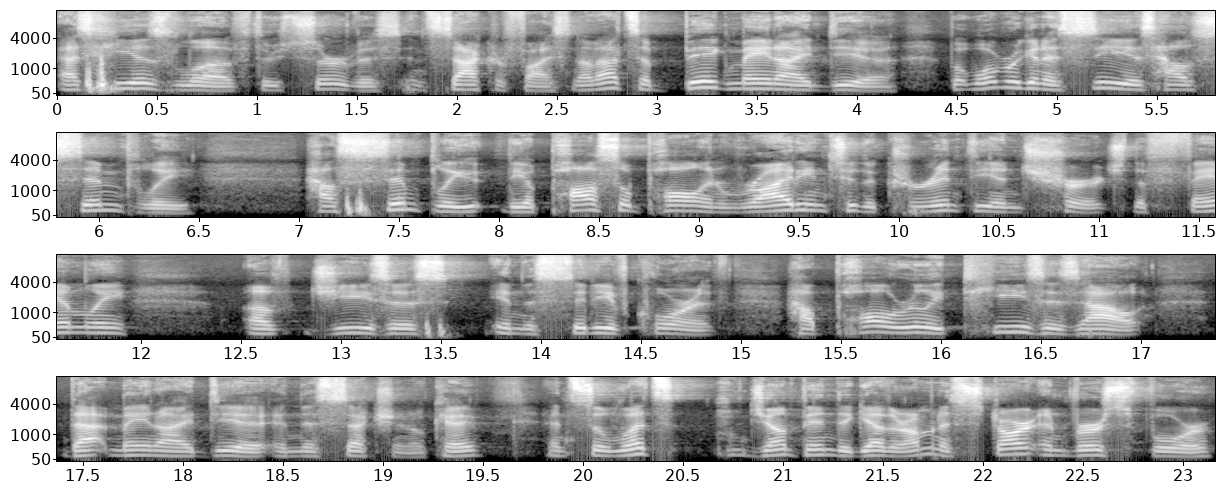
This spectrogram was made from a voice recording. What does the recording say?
as he is loved through service and sacrifice. Now that's a big main idea, but what we're going to see is how simply how simply the apostle Paul in writing to the Corinthian church, the family of Jesus in the city of Corinth, how Paul really teases out that main idea in this section, okay? And so let's jump in together. I'm going to start in verse 4.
